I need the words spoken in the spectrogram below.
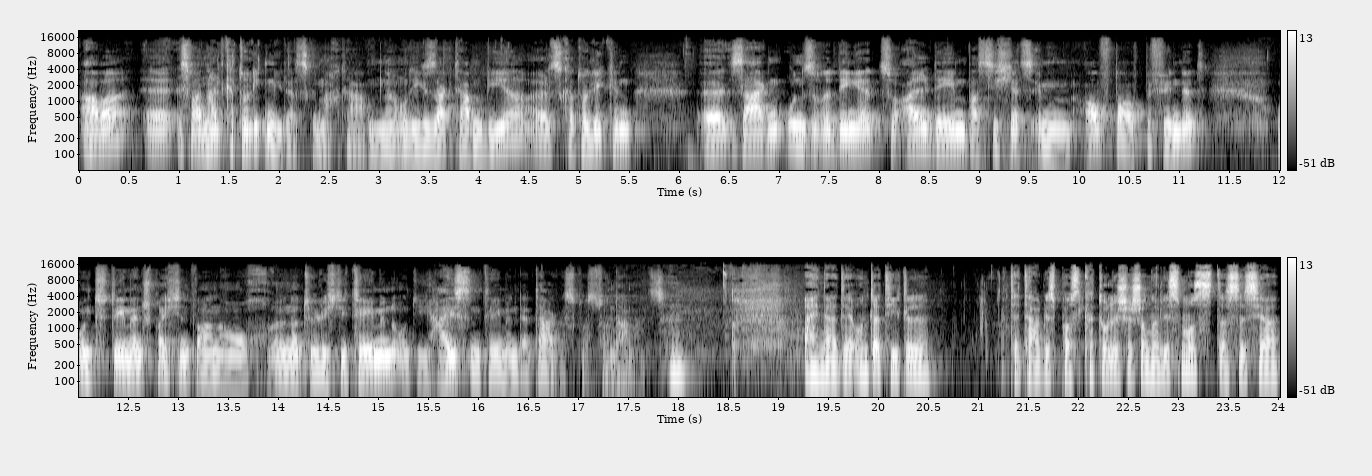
Aber äh, es waren halt Katholiken, die das gemacht haben. Ne? Und die gesagt haben, wir als Katholiken äh, sagen unsere Dinge zu all dem, was sich jetzt im Aufbau befindet. Und dementsprechend waren auch äh, natürlich die Themen und die heißen Themen der Tagespost von damals. Hm. Einer der Untertitel der Tagespost katholischer Journalismus, das ist ja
